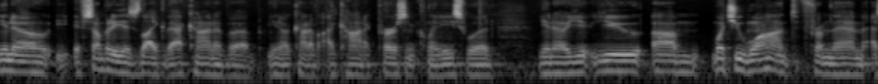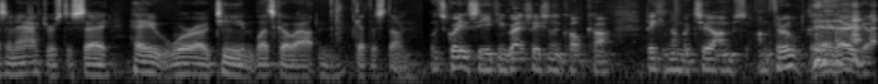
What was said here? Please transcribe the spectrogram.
you know, if somebody is like that kind of a, you know, kind of iconic person, Clint Eastwood, you know, you, you um, what you want from them as an actor is to say, hey, we're a team, let's go out and get this done. Well, it's great to see you. Congratulations on Cop Car. Bacon number two. I'm I'm thrilled. Yeah, there you go.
